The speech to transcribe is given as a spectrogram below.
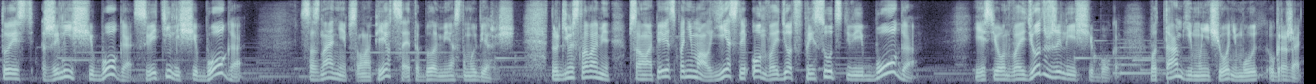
То есть жилище Бога, святилище Бога, сознании псалмопевца это было местом убежища. Другими словами, псалмопевец понимал, если он войдет в присутствие Бога, Если он войдет в жилище Бога, вот там ему ничего не будет угрожать.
